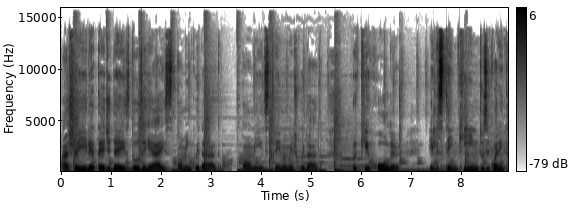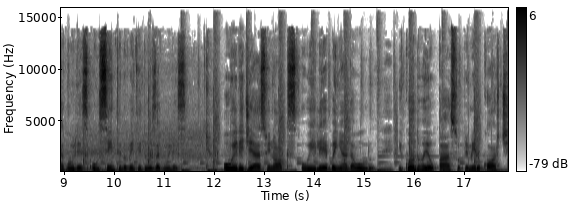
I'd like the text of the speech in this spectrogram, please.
Acha ele até de 10, 12 reais. Tomem cuidado. Tomem extremamente cuidado, porque roller eles têm 540 agulhas ou 192 agulhas. Ou ele é de aço inox ou ele é banhado a ouro. E quando eu passo o primeiro corte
